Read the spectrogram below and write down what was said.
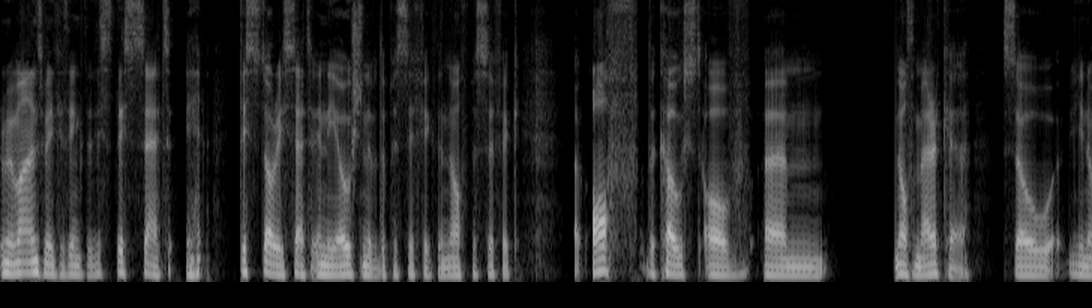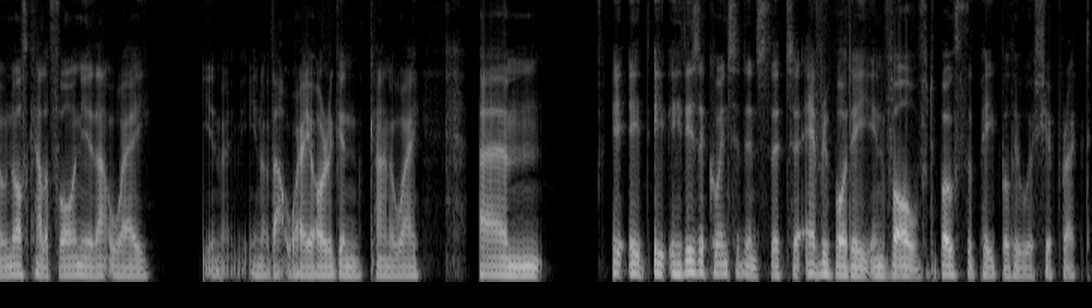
reminds me to think that this this set, this story set in the ocean of the Pacific, the North Pacific, off the coast of um, North America. So you know, North California that way, you know, you know that way, Oregon kind of way. Um, it, it, it is a coincidence that uh, everybody involved, both the people who were shipwrecked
